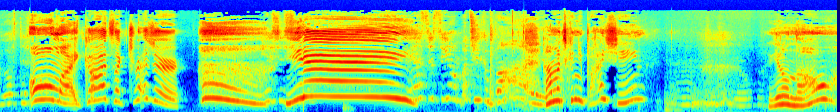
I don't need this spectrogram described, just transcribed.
You have to Oh my god, it's like treasure. Yay! have to see how much you can buy. How much can you buy, Shane? You don't know?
